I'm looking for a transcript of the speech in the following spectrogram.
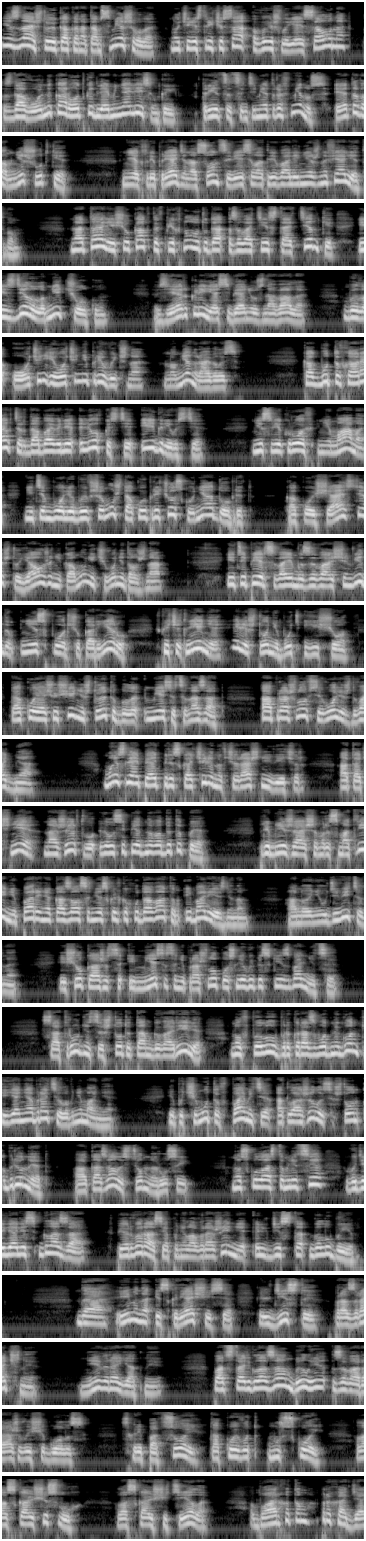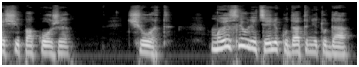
Не знаю, что и как она там смешивала, но через три часа вышла я из салона с довольно короткой для меня лесенкой. Тридцать сантиметров минус — это вам не шутки. Некоторые пряди на солнце весело отливали нежно-фиолетовым. Наталья еще как-то впихнула туда золотистые оттенки и сделала мне челку. В зеркале я себя не узнавала. Было очень и очень непривычно, но мне нравилось. Как будто в характер добавили легкости и игривости. Ни свекровь, ни мама, ни тем более бывший муж такую прическу не одобрит. Какое счастье, что я уже никому ничего не должна. И теперь своим вызывающим видом не испорчу карьеру, впечатление или что-нибудь еще. Такое ощущение, что это было месяца назад, а прошло всего лишь два дня. Мысли опять перескочили на вчерашний вечер, а точнее на жертву велосипедного ДТП. При ближайшем рассмотрении парень оказался несколько худоватым и болезненным. Оно и неудивительно. Еще, кажется, и месяца не прошло после выписки из больницы. Сотрудницы что-то там говорили, но в пылу бракоразводной гонки я не обратила внимания. И почему-то в памяти отложилось, что он брюнет, а оказалось темно-русый. На скуластом лице выделялись глаза. В первый раз я поняла выражение «льдисто-голубые». Да, именно искрящиеся, льдистые, прозрачные, невероятные. Под стать глазам был и завораживающий голос с хрипотцой, такой вот мужской, ласкающий слух, ласкающий тело, бархатом проходящий по коже. Черт! Мысли улетели куда-то не туда.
